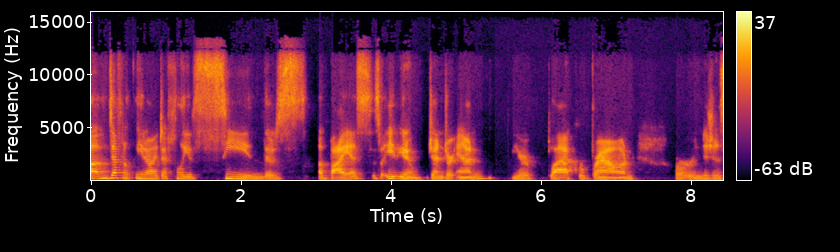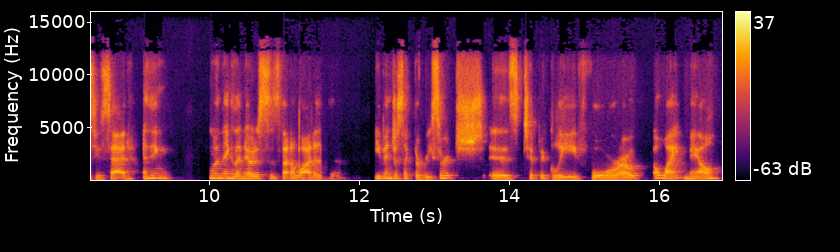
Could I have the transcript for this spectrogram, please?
Um, definitely you know i definitely have seen there's a bias you know gender and you're black or brown or indigenous you said. I think one thing i noticed is that a lot of the even just like the research is typically for a, a white male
